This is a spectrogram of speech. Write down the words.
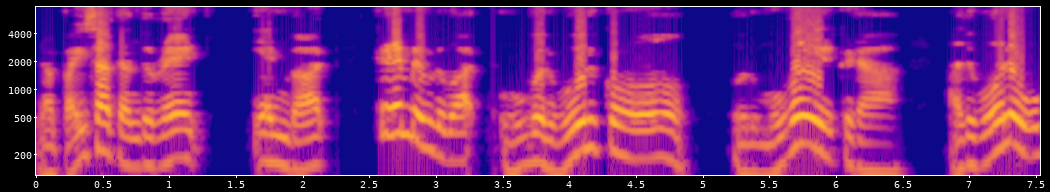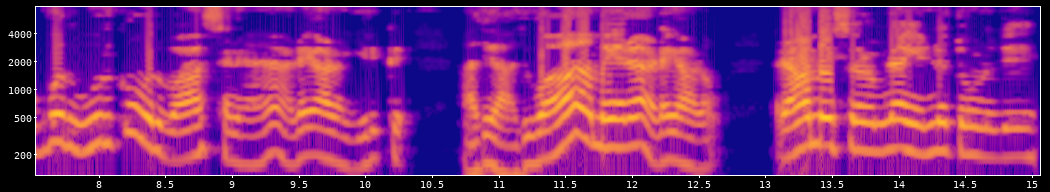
நான் பைசா தந்துடுறேன் என்பார். கிளம்பி விடுவார். ஒவ்வொரு ஊருக்கும் ஒரு முகம் இருக்குடா. அதுபோல ஒவ்வொரு ஊருக்கும் ஒரு வாசனை அடையாளம் இருக்கு. அது அதுவா அமையற அடையாளம். ராமேஸ்வரம்னா என்ன தோணுது?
